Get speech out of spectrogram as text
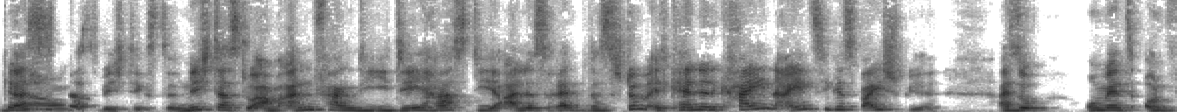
Das Genau. ist das Wichtigste. Nicht, dass du am Anfang die Idee hast, die alles rettet. Das stimmt. Ich kenne kein einziges Beispiel. Also, um jetzt, und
